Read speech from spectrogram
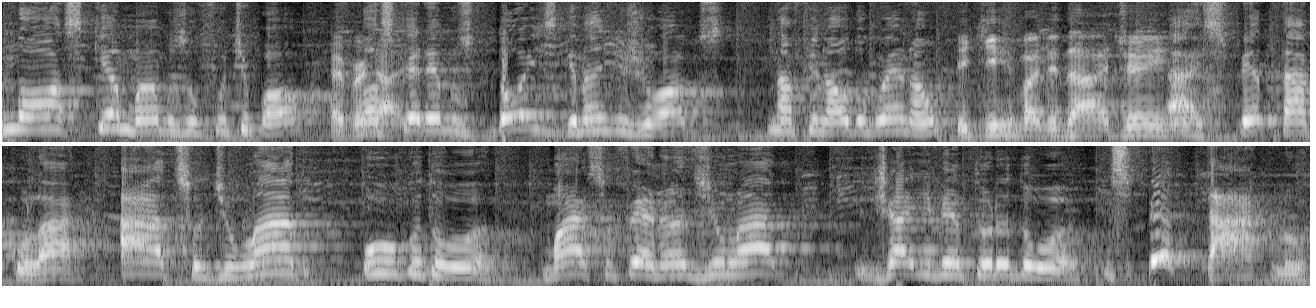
Nós que amamos o futebol. É verdade. Nós teremos dois grandes jogos na final do Goianão. E que rivalidade, hein? Ah, espetacular. Adson de um lado, Hugo do outro. Márcio Fernandes de um lado, Jair Ventura do outro. Espetáculo.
